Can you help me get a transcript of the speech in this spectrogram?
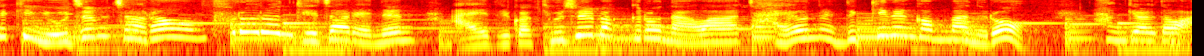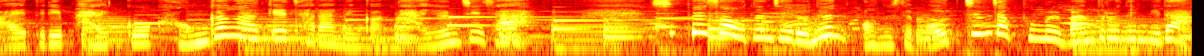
특히 요즘처럼 푸르른 계절에는 아이들과 교실 밖으로 나와 자연을 느끼는 것만으로 한결 더 아이들이 밝고 건강하게 자라는 건 당연지사. 숲에서 얻은 재료는 어느새 멋진 작품을 만들어냅니다.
